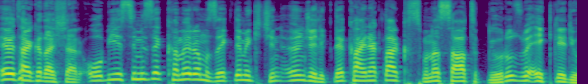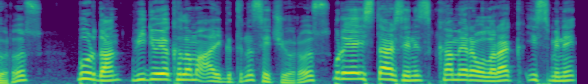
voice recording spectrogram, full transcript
Evet arkadaşlar, OBS'imize kameramızı eklemek için öncelikle kaynaklar kısmına sağ tıklıyoruz ve ekle diyoruz. Buradan video yakalama aygıtını seçiyoruz. Buraya isterseniz kamera olarak ismini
